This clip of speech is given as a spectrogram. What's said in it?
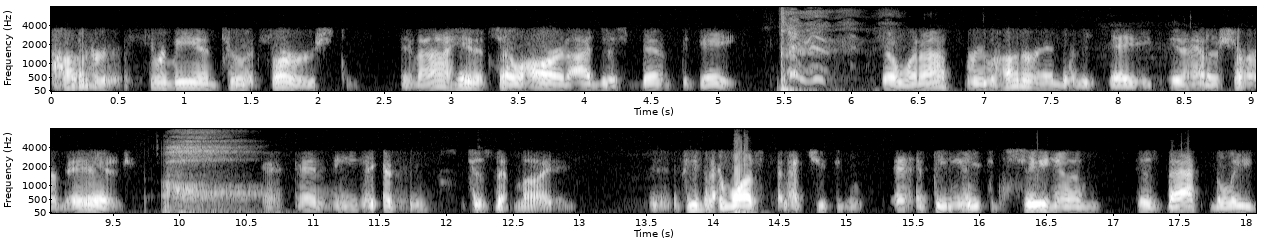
Hunter threw me into it first, and I hit it so hard I just bent the gate. So when I threw Hunter into the gate, it had a sharp edge, oh. and he just that my. If you've ever watched that, you can at the end you can see him his back bleeding.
